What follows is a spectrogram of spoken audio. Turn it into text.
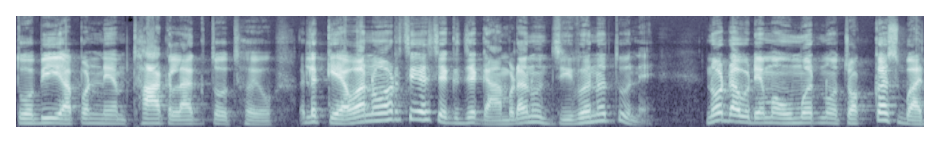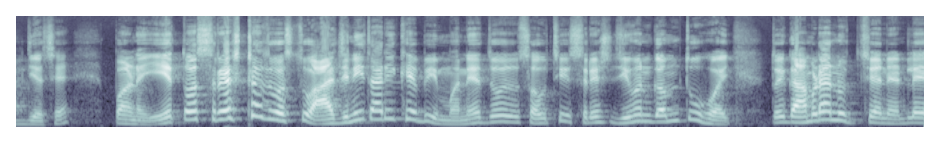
તો બી આપણને એમ થાક લાગતો થયો. એટલે કહેવાનો અર્થ એ છે કે જે ગામડાનું જીવન હતું ને, નો ડાઉટ, એમાં ઉંમરનો ચોક્કસ બાધ્ય છે પણ એ તો શ્રેષ્ઠ જ વસ્તુ. આજની તારીખે બી મને જો સૌથી શ્રેષ્ઠ જીવન ગમતું હોય તો એ ગામડાનું જ છે ને. એટલે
